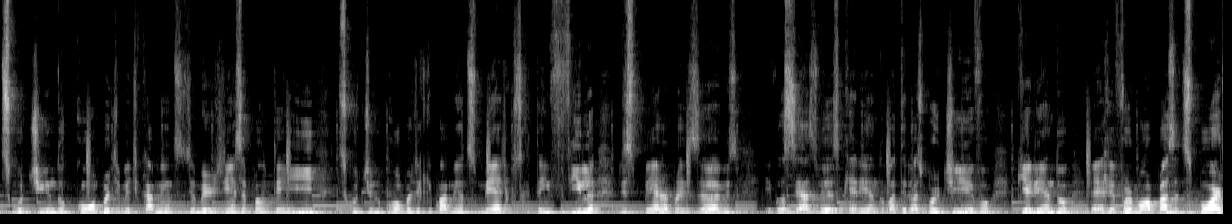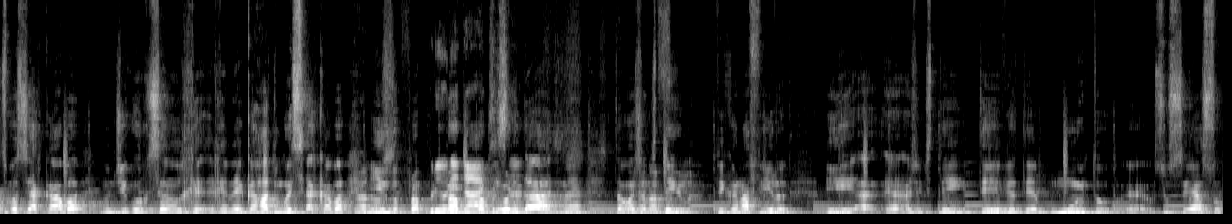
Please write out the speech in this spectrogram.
discutindo compra de medicamentos de emergência para UTI, discutindo compra de equipamentos médicos que tem fila de espera para exames, e você às vezes querendo material esportivo, querendo é, reformar uma praça de esportes, você acaba, não digo sendo re renegado, mas você acaba ah, indo para prioridades, prioridades né? né? Então a gente tem, fica na fila. E a, é, a, gente tem, teve até muito é, sucesso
